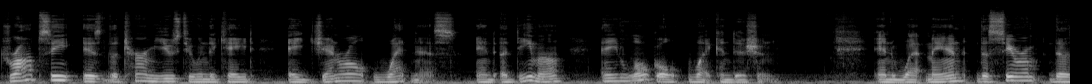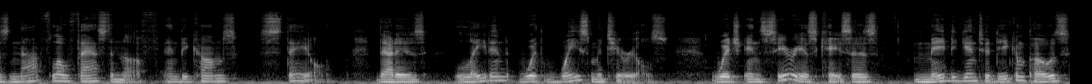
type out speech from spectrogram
Dropsy is the term used to indicate a general wetness and edema a local wet condition. In wet man, the serum does not flow fast enough and becomes stale, that is, laden with waste materials, which in serious cases may begin to decompose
